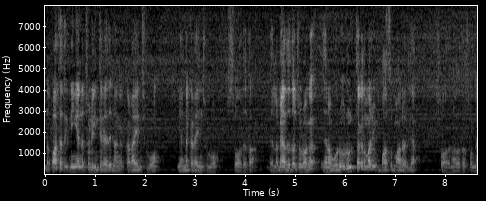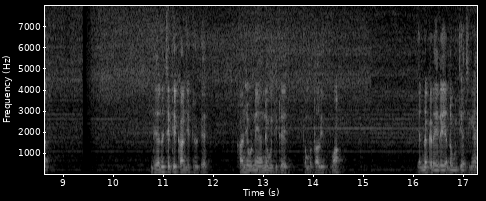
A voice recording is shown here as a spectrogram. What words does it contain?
இந்த பாத்திரத்துக்கு நீங்கள் என்ன சொல்லிங்க தெரியாது. நாங்கள் கடாயின்னு சொல்லுவோம். எண்ணெய் கடாயின்னு சொல்லுவோம். ஸோ அதை தான் எல்லாமே அதை தான் சொல்லுவாங்க. ஏன்னா ஒரு ஒரு தகுந்த மாதிரி பாசம் மாறும் இல்லையா? ஸோ அதனால தான் சொன்னேன். இந்த எண்ணெய் சட்டி காஞ்சிட்டு இருக்கு. காஞ்ச உடனே எண்ணெய் ஊற்றிட்டு நம்ம தாளிப்போமா? எண்ணெய் கடையில் எண்ணெய் ஊற்றியாச்சுங்க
